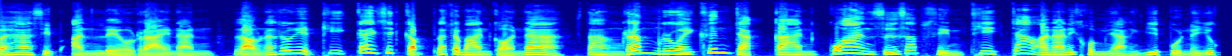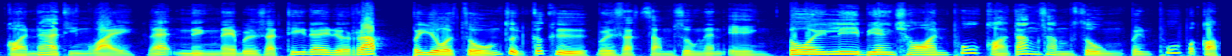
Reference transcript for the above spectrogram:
1950 อันเลวร้ายนั้น เหล่านักธุรกิจที่ใกล้ชิดกับรัฐบาลก่อนหน้า ต่างร่ำรวยขึ้นจากการกว้านซื้อทรัพย์สินที่เจ้าอาณานิคมอย่างญี่ปุ่นในยุคก่อนหน้าทิ้งไว้ และหนึ่งในบริษัทที่ได้รับประโยชน์สูงสุดก็คือบริษัทซัมซุงนั่นเอง โดยลีเบียงชอนผู้ก่อตั้งซัมซุงเป็นผู้ประกอบ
